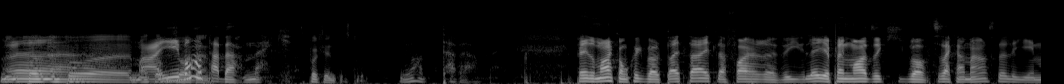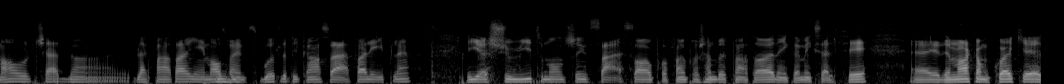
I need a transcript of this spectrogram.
Même pas, même pas euh, Ah, il est bon en tabarnak. C'est pas Clint Eastwood. Il est bon en tabarnak. Plein de rumeurs comme quoi ils veulent peut-être le faire revivre. Là, il y a plein de rumeurs dire qu'il va. tu sais, ça commence, là, là, il est mort, le chat dans Black Panther, il est mort sur Mhm. un petit bout, là, puis il commence à faire les plans. Là, il y a Shuri, tout le monde sait que ça sort pour faire un prochain Black Panther, dans les comics, ça le fait. Euh, il y a des rumeurs comme quoi que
